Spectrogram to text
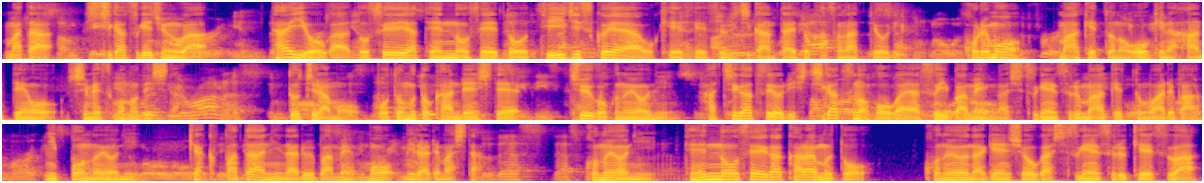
また、7月下旬は太陽が土星や天王星と T 字スクエアを形成する時間帯と重なっており、これもマーケットの大きな反転を示すものでした。どちらもボトムと関連して中国のように8月より7月の方が安い場面が出現するマーケットもあれば、日本のように逆パターンになる場面も見られました。このように天皇制が絡むと、このような現象が出現するケースは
